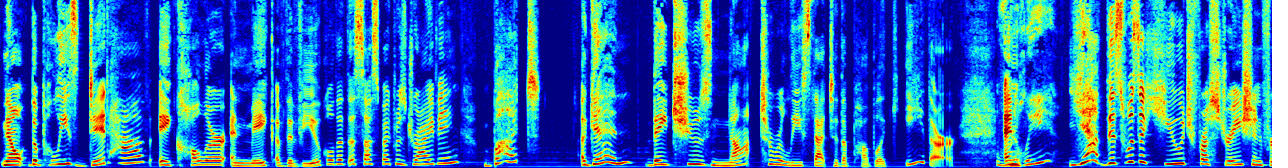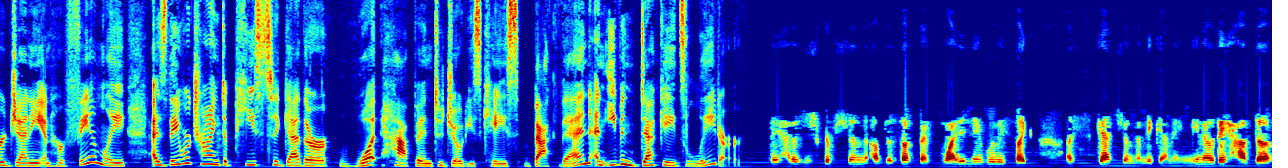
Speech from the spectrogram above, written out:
Now, the police did have a color and make of the vehicle that the suspect was driving, but again, they choose not to release that to the public either. And- really? Yeah, this was a huge frustration for Jenny and her family as they were trying to piece together what happened to Jodi's case back then and even decades later. They had a description of the suspect. Why didn't they release like a sketch in the beginning? You know, they had the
